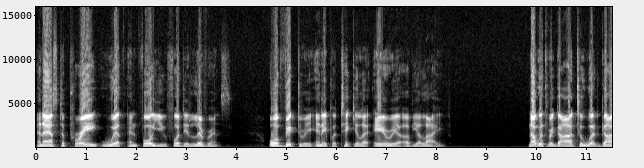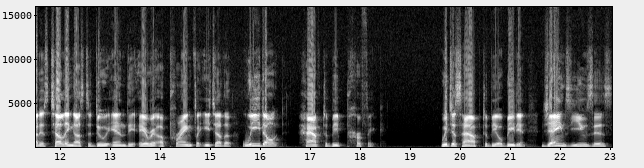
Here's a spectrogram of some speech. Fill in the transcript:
and ask to pray with and for you for deliverance or victory in a particular area of your life. Now, with regard to what God is telling us to do in the area of praying for each other, we don't have to be perfect. We just have to be obedient. James uses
